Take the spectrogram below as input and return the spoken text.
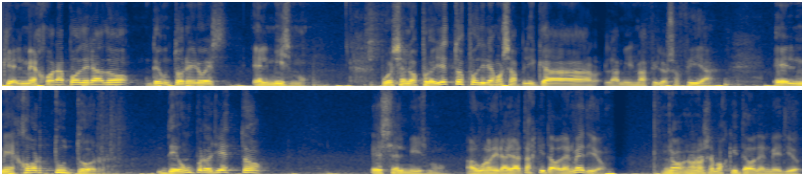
que el mejor apoderado de un torero es el mismo. Pues en los proyectos podríamos aplicar la misma filosofía. El mejor tutor de un proyecto es el mismo. Alguno dirá, ya te has quitado del medio. No, no nos hemos quitado del medio.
